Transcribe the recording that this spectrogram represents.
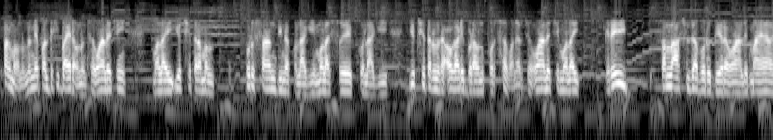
नेपालमा हुनुहुन्न नेपालदेखि बाहिर हुनुहुन्छ। उहाँले चाहिँ मलाई यो क्षेत्रमा प्रोत्साहन दिनको लागि मलाई सहयोगको लागि यो क्षेत्रलाई अगाडि बढाउनु पर्छ भनेर चाहिँ उहाँले चाहिँ मलाई धेरै सल्लाह सुझावहरू दिएर उहाँले माया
